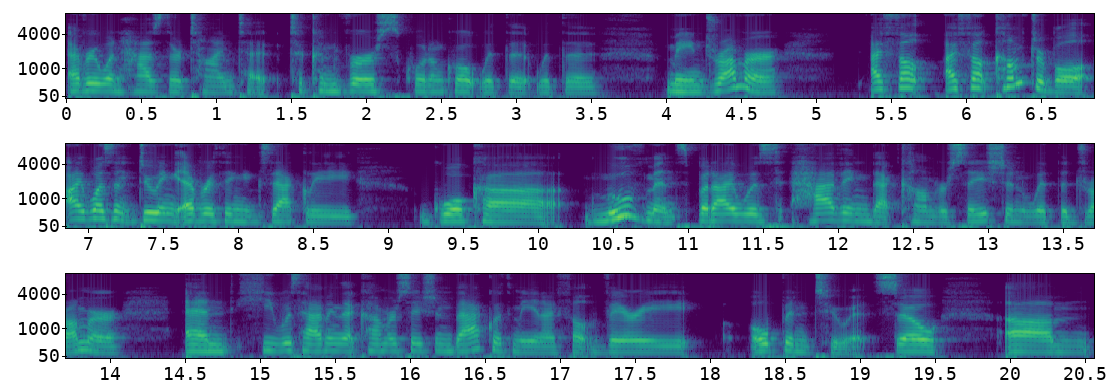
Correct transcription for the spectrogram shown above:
everyone has their time to, to converse, quote unquote, with the, with the main drummer. I felt, I felt comfortable. I wasn't doing everything exactly gwoka movements, but I was having that conversation with the drummer and he was having that conversation back with me and I felt very open to it. So, um,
